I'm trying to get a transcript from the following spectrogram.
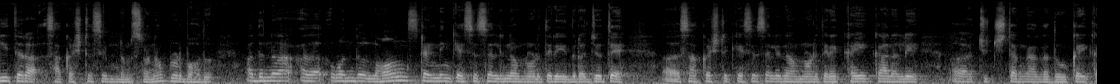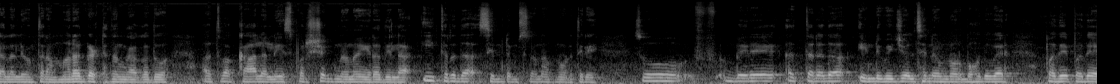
ಈ ಥರ ಸಾಕಷ್ಟು ಸಿಮ್ಟಮ್ಸ್ನ ನಾವು ನೋಡಬಹುದು. ಅದನ್ನು ಒಂದು ಲಾಂಗ್ ಸ್ಟ್ಯಾಂಡಿಂಗ್ ಕೇಸಸಲ್ಲಿ ನಾವು ನೋಡ್ತೀರಿ, ಇದರ ಜೊತೆ ಸಾಕಷ್ಟು ಕೇಸಸ್ಸಲ್ಲಿ ನಾವು ನೋಡ್ತೀರಿ, ಕೈ ಕಾಲಲ್ಲಿ ಚುಚ್ಚಿದಂಗೆ ಆಗೋದು ಕೈ ಕಾಲಲ್ಲಿ ಒಂಥರ ಮರಗಟ್ಟದಂಗೆ ಆಗೋದು ಅಥವಾ ಕಾಲಲ್ಲಿ ಸ್ಪರ್ಶ ಜ್ಞಾನ ಇರೋದಿಲ್ಲ, ಈ ಥರದ ಸಿಂಪ್ಟಮ್ಸ್ನ ನಾವು ನೋಡ್ತೀರಿ. ಸೊ ಬೇರೆ ಥರದ ಇಂಡಿವಿಜುವಲ್ಸೇ ನಾವು ನೋಡಬಹುದು ವೇರ್ ಪದೇ ಪದೇ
